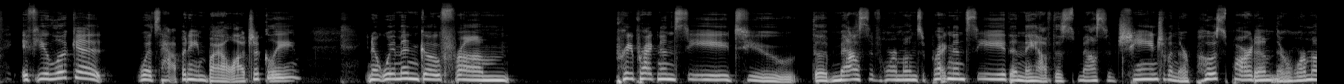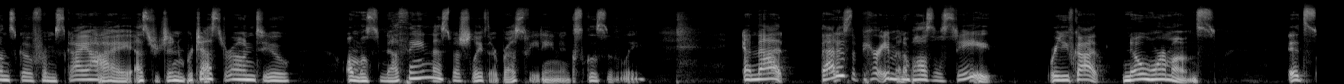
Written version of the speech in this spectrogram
if you look at what's happening biologically, you know, women go from pre pregnancy to the massive hormones of pregnancy. Then they have this massive change when they're postpartum. Their hormones go from sky high estrogen and progesterone to almost nothing, especially if they're breastfeeding exclusively. And that that is the perimenopausal state where you've got no hormones. It's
